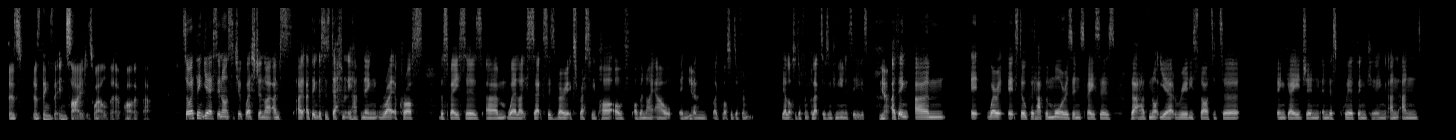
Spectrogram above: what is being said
there's there's things that inside as well that are part of that. So I think yes, in answer to your question, like I'm, I think this is definitely happening right across the spaces um, where like sex is very expressly part of of a night out in Yeah. in like lots of different, yeah, lots of different collectives and communities. Yeah. I think um, it where it, it still could happen more is in spaces that have not yet really started to engage in in this queer thinking and and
